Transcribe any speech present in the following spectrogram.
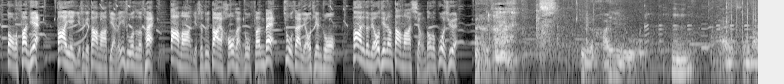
到了饭店，大爷也是给大妈点了一桌子的菜，大妈也是对大爷好感度翻倍。就在聊天中，大爷的聊天让大妈想到了过去。就是含辛茹苦，嗯，孩子送大爷。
